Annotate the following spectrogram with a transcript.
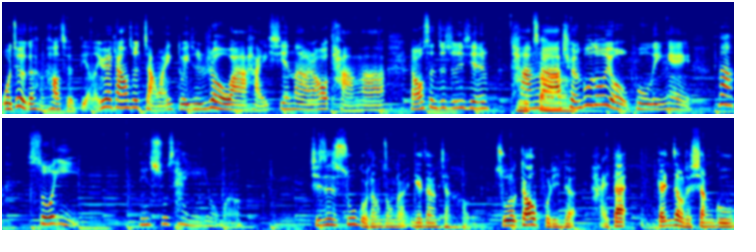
我就有一个很好奇的点了，因为刚刚就讲完一堆，就是肉啊、海鲜啊，然后糖啊，然后甚至是一些汤啊，啊全部都有普林哎。那所以连蔬菜也有吗？其实蔬果当中呢，应该这样讲好了，除了高普林的海带、干燥的香菇、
